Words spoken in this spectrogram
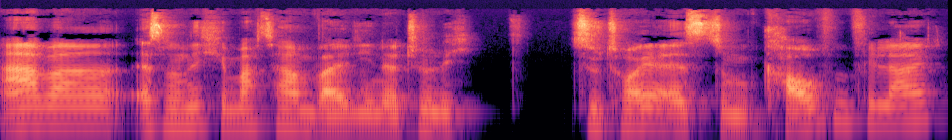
aber es noch nicht gemacht haben, weil die natürlich zu teuer ist zum Kaufen vielleicht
